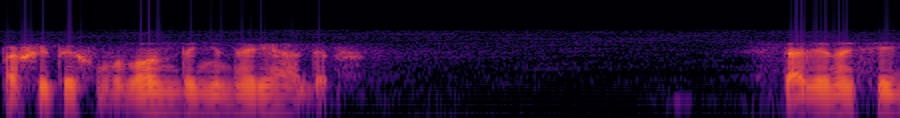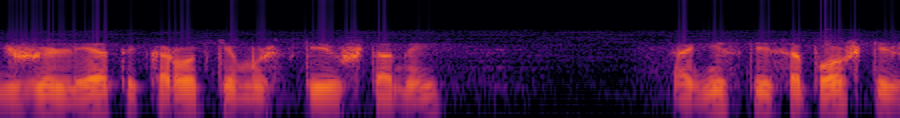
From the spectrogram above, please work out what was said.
пошитых в Лондоне нарядов. Стали носить жилеты, короткие мужские штаны, а низкие сапожки с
